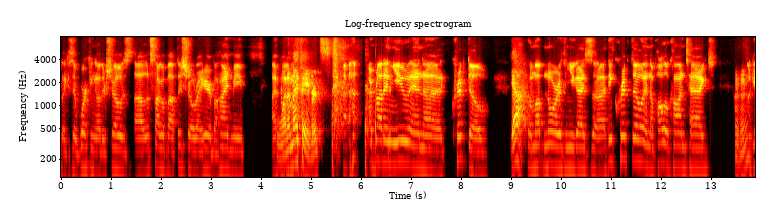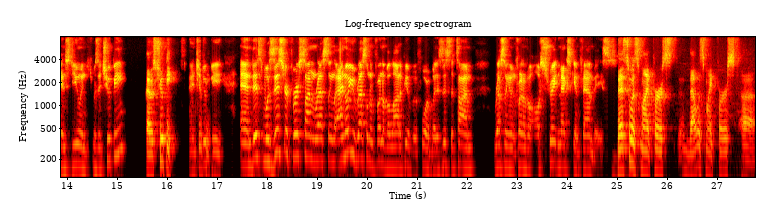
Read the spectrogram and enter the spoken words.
like I said, working other shows. Uh, let's talk about this show right here behind me. I One of my favorites. I brought in you and uh, Crypto yeah. from up north, and you guys. Uh, I think Crypto and Apollo Con tagged hmm against you, and was it Chupi That was Choopy. and Chupi. Chupi? And this was this your first time wrestling? I know you wrestled in front of a lot of people before, but is this the time wrestling in front of a, a straight Mexican fan base? This was my first. That was my first uh,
